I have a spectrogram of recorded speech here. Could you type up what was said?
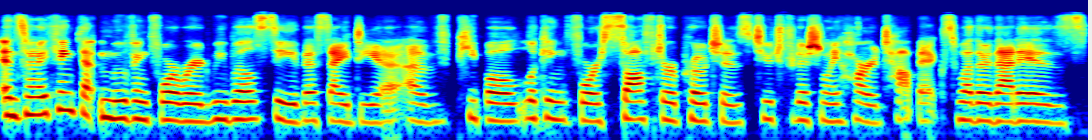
And so I think that moving forward, we will see this idea of people looking for for softer approaches to traditionally hard topics, whether that is,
